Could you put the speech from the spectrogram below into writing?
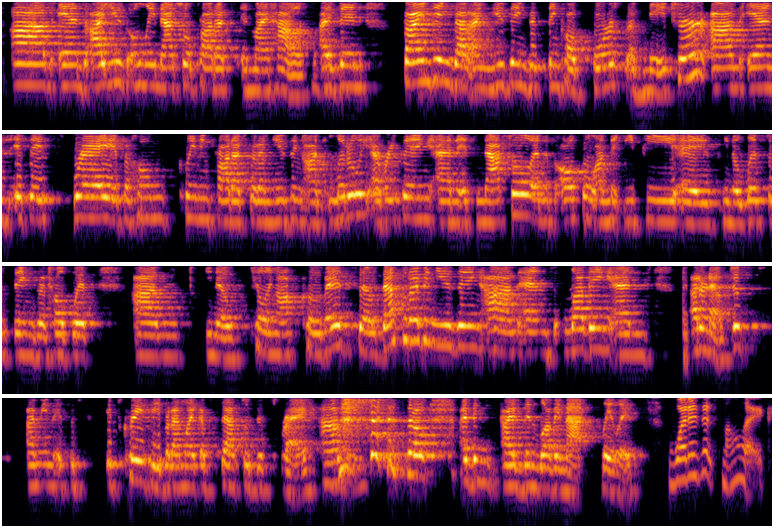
um, and I use only natural products in my house, I've been finding that I'm using this thing called Force of Nature. Um, and it's a spray, it's a home cleaning product that I'm using on literally everything. And it's natural and it's also on the EPA's, you know, list of things that help with um, you know, killing off COVID. So that's what I've been using um, and loving. And I don't know, just I mean, it's it's crazy, but I'm like obsessed with this spray. Um, so I've been I've been loving that lately. What does it smell like?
